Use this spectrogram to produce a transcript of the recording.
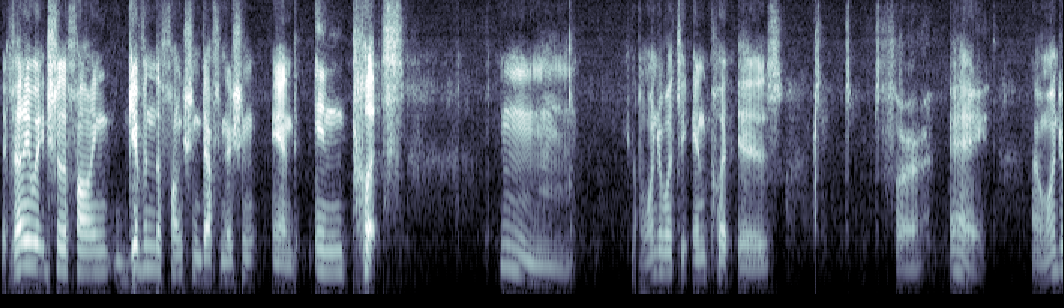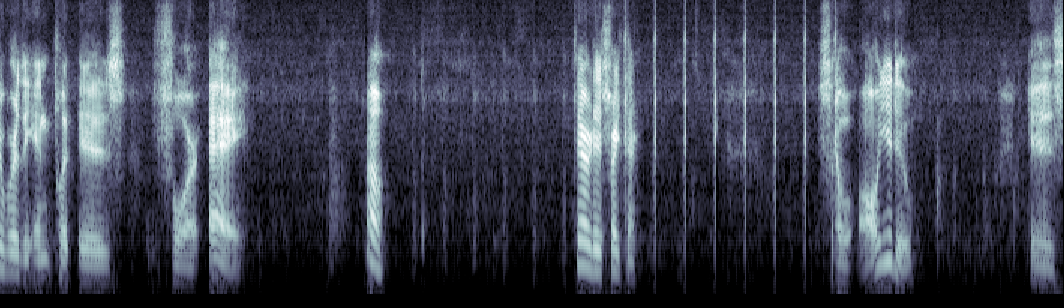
Evaluate each of the following given the function definition and inputs. Hmm, I wonder what the input is for A. I wonder where the input is for A. Oh, there it is right there. So all you do is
